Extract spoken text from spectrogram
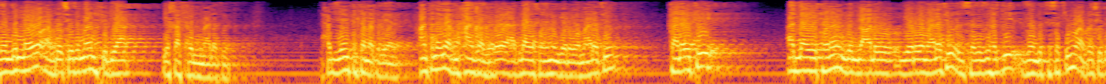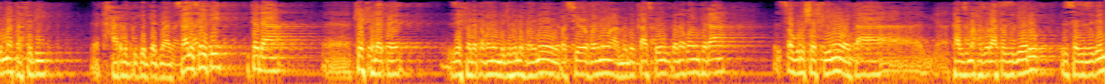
ዘንቢ ኣለዎ ኣብ ርእሲኡ ድማ ፊድያ ይኸፍል ማለት እዩ ሕጂ ዘን ክልተ ነጥቢ እየን ሓንቲ ነገር ንሓጃ ገይርዎ ወይ ኣድላይ ኮይኑ ገይርዎ ማለት እዩ ካልኣይቲ ኣድላይ ይኮነን ግን ባዕሉ ገይርዎ ማለት እዩ እዚ ሰብ እዚ ሕጂ ዘንቢ ተሰኪሙ ኣብ ርእሲኡ ድማ ታፍዲ ክሓርብ ይግደድ ማለት እዩ ሳለሰይቲ እንተ ደኣ ከይፈለጠ ዘይፈለጠ ኮይኑ መጅህሉ ኮይኑ ረሲዑ ኮይኑ ኣብ ምድቃስ ኮይኑ ገለ ኮይኑ ተ ፀጉሩ ሸፊኑ ወይ ከዓ ካብዚ ማሕዙራት እዚ ገይሩ እዚ ሰብ እዚ ግን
